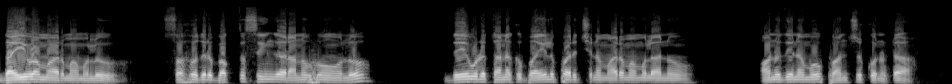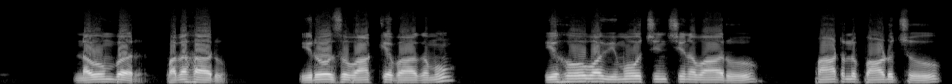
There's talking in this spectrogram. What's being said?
దైవ మర్మములు. సహోదరు భక్త సింగర్ అనుభవంలో దేవుడు తనకు బయలుపరిచిన మర్మములను అనుదినము పంచుకొనుట. నవంబర్ పదహారు. ఈరోజు వాక్య భాగము. యహోవ విమోచించిన వారు పాటలు పాడుచు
